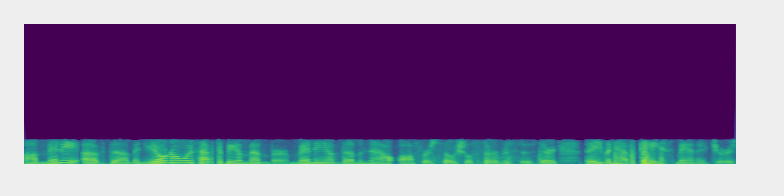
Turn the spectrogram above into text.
um, many of them, and you don't always have to be a member. Many of them now offer social services. They they even have case managers.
